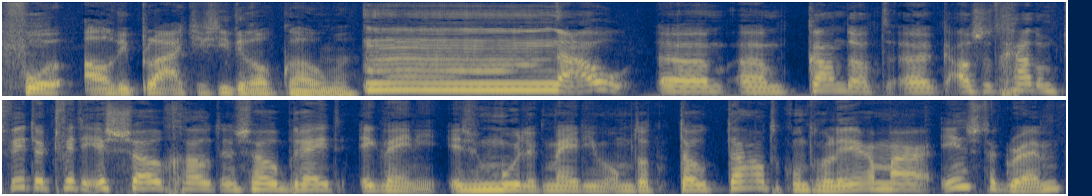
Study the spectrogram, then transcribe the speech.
voor al die plaatjes die erop komen? Mm, nou, ehm, ehm, kan dat... eh, als het gaat om Twitter... Twitter is zo groot en zo breed. Ik weet niet. Is een moeilijk medium om dat totaal te controleren. Maar Instagram,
